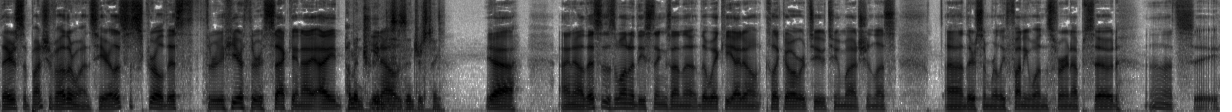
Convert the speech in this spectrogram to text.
There's a bunch of other ones here. Let's just scroll this through here through a second. I, I I'm intrigued. you know, this is interesting. yeah, I know this is one of these things on the the wiki I don't click over to too much unless uh, there's some really funny ones for an episode. Uh, let's see.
